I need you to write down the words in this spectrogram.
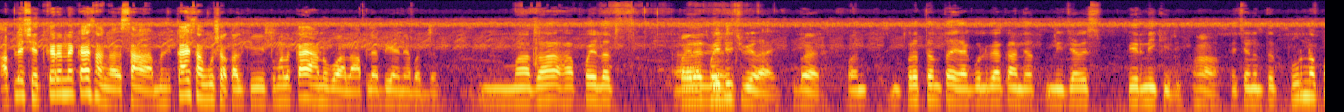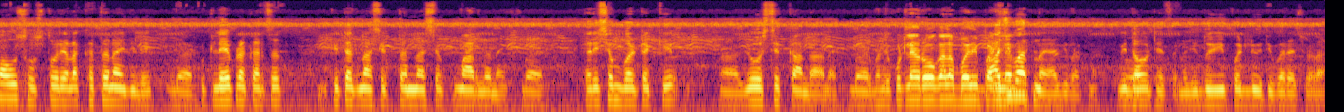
आपल्या शेतकऱ्यांना काय सांगा सा म्हणजे काय सांगू शकाल की तुम्हाला काय अनुभव आला आपल्या बियाण्याबद्दल? माझा हा पहिलाच पहिलाच वेळ. पहिलीच वेळ आहे. बर. पण प्रथमतः या गुलब्या कांद्यात मी ज्यावेळेस पेरणी केली हां. त्याच्यानंतर पूर्ण पाऊस होस्तोवर याला खतं नाही दिले. बर. कुठल्याही प्रकारचं कीटकनाशक तणनाशक मारलं नाही. बर. तरी शंभर टक्के अं, व्यवस्थित कांदा आलाय. बर म्हणजे कुठल्या रोगाला बळी पडला अजिबात नाही अजिबात नाही. विदाऊट ह्याचं म्हणजे दुही पडली होती बऱ्याच वेळा.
